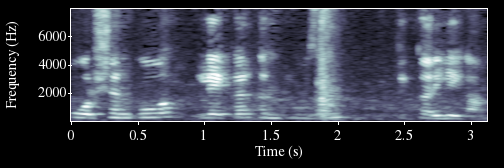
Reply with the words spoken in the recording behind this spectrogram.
पोर्शन को लेकर कंक्लूजन करिएगा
